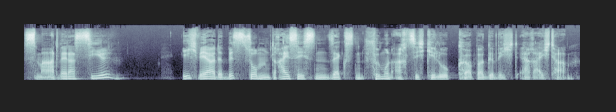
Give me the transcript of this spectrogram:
Smart wäre das Ziel. Ich werde bis zum 30.06. 85 Kilo Körpergewicht erreicht haben.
